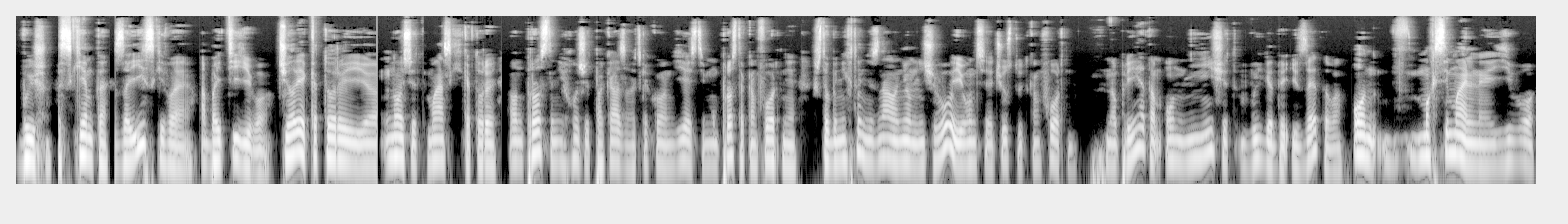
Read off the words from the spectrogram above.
выше. С кем-то заискивая, обойти его. Человек, который э, носит маски, который он просто не хочет показывать, какой он есть, ему просто комфортнее, чтобы никто не знал о нем ничего, и он себя чувствует комфортно но при этом он не ищет выгоды из этого. Он максимальная его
